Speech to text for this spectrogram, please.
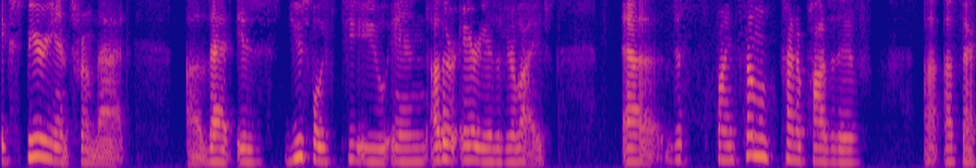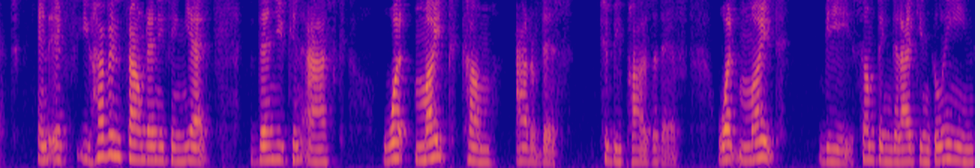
experience from that uh, that is useful to you in other areas of your lives? Uh, just find some kind of positive uh, effect. And if you haven't found anything yet, then you can ask what might come out of this to be positive what might be something that I can glean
